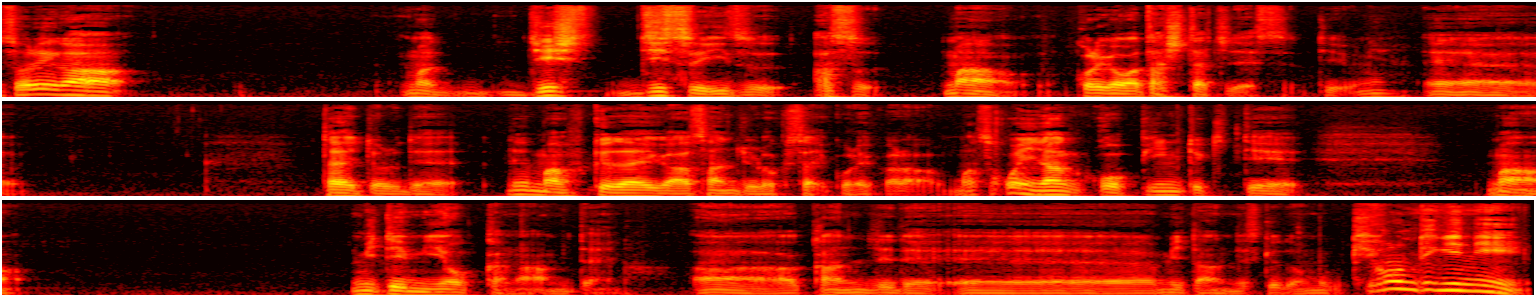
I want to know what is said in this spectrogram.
それがまあ「This, This is Us」まあこれが私たちですっていうね、えータイトルで。でまあ副題が36歳これから、まあ、そこになんかこうピンときてまあ見てみようかなみたいなあ感じで、えー見たんですけども基本的に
